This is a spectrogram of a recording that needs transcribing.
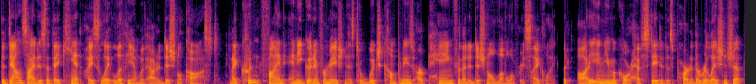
The downside is that they can't isolate lithium without additional cost. And I couldn't find any good information as to which companies are paying for that additional level of recycling. But Audi and Umicore have stated as part of their relationship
